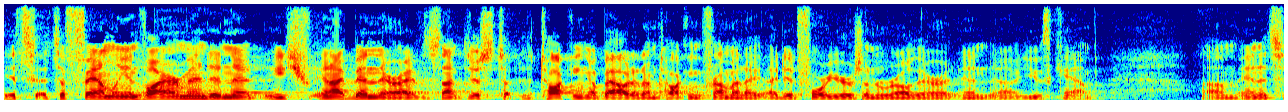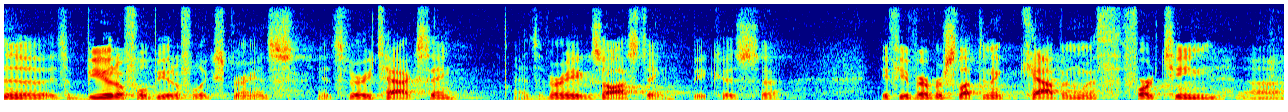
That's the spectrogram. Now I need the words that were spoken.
it's, it's a family environment, and that each and I've been there. I, it's not just t- talking about it; I'm talking from it. I, I, did four years in a row there in uh, youth camp, um, and it's a it's a beautiful, beautiful experience. It's very taxing. It's very exhausting because uh, if you've ever slept in a cabin with 14 uh,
